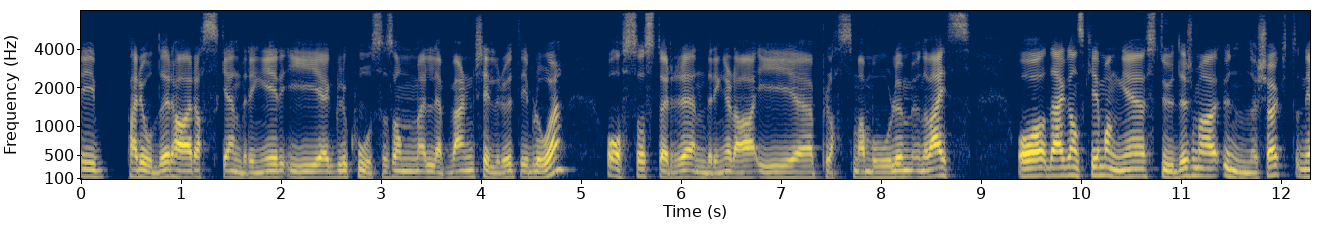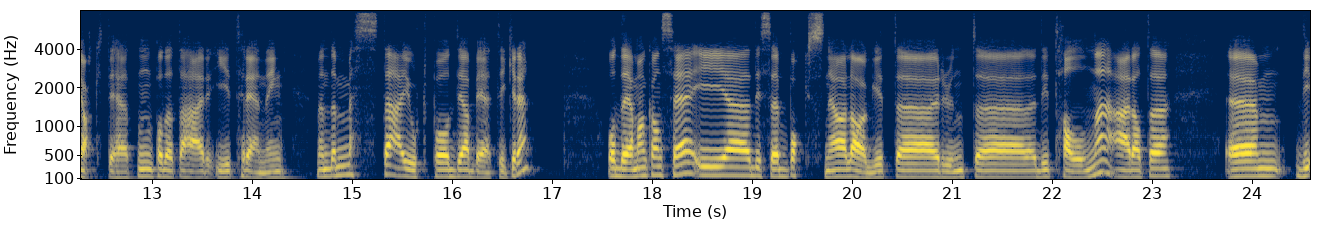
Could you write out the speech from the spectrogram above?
i perioder har raske endringer i glukose som leveren skiller ut i blodet, og også større endringer da i plasmamolum plasmavolum underveis. Og det er ganske mange studier som har undersøkt nøyaktigheten på dette her i trening. Men det meste er gjort på diabetikere. Og det man kan se i eh, disse boksene jeg har laget eh, rundt de tallene, er at de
